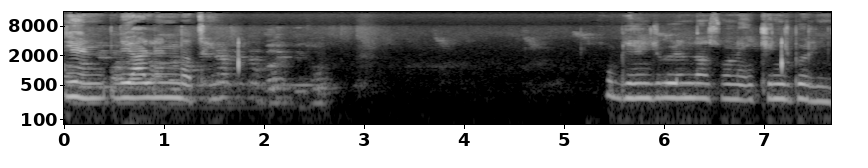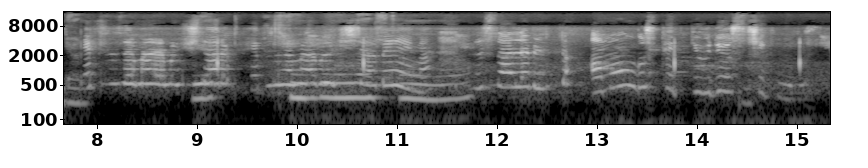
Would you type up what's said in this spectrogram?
Diğer, diğerlerini de atayım. Birinci bölümden sonra ikinci bölüm geldi. Hepinize merhaba arkadaşlar. Hepinize merhaba arkadaşlar. Ben Eymen. birlikte Among Us tepki videosu çekiyoruz.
